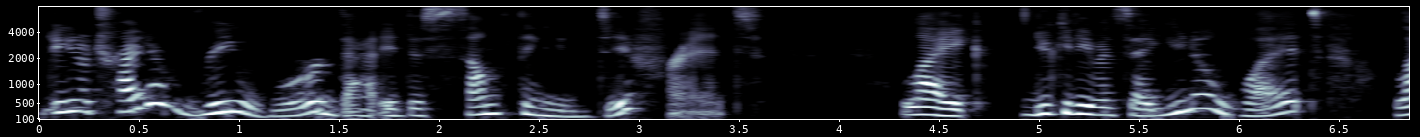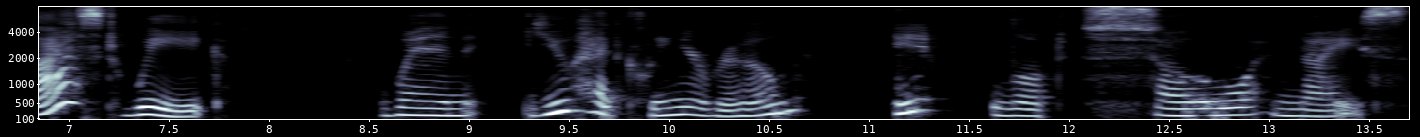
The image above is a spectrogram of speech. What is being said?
you know, try to reword that into something different. Like you could even say, you know what? Last week, when you had cleaned your room, it looked so nice.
